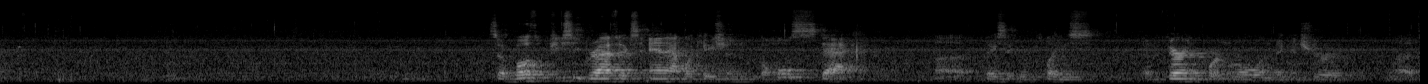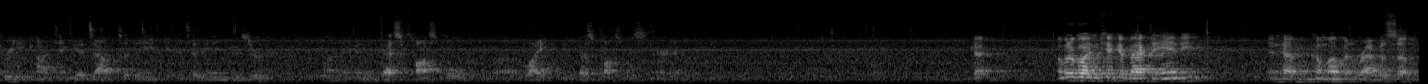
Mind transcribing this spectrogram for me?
So both PC graphics and application, the whole stack uh, basically plays a very important role in making sure uh, 3D content gets out to the, to the end user uh, in the best possible uh, light, in the best possible scenario. Okay, I'm going to go ahead and kick it back to Andy and have him come up and wrap us up.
